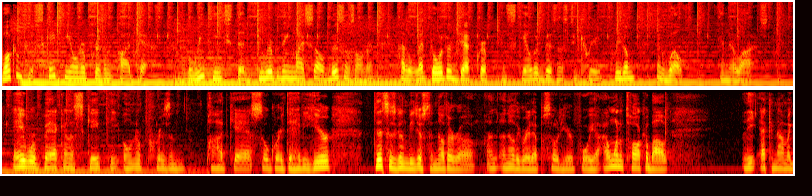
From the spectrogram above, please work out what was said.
Welcome to Escape the Owner Prison podcast, where we teach the do everything myself business owner how to let go of their death grip and scale their business to create freedom and wealth in their lives. Hey, we're back on Escape the Owner Prison podcast. So great to have you here. This is going to be just another uh, another great episode here for you. I want to talk about the economic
